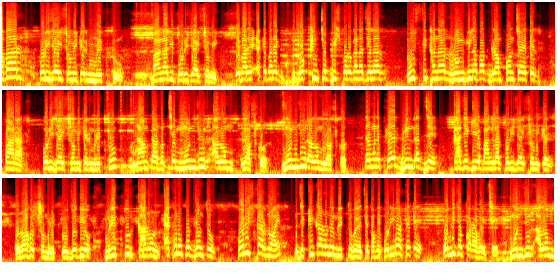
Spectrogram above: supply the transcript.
আবার পরিযায়ী শ্রমিকের মৃত্যু। বাঙালি পরিযায়ী শ্রমিক। এবারে একেবারে দক্ষিণ চব্বিশ পরগনা জেলার উস্তি থানার রঙ্গিলাবাদ গ্রাম পঞ্চায়েতের পাড়ার পরিযায়ী শ্রমিকের মৃত্যু। নাম তার হচ্ছে মঞ্জুর আলম লস্কর। মঞ্জুর আলম লস্কর। তার মানে ফের ভিন রাজ্যে কাজে গিয়ে বাংলার পরিযায়ী শ্রমিকের রহস্য মৃত্যু। যদিও মৃত্যুর কারণ এখনও পর্যন্ত পরিষ্কার নয় যে কি কারণে মৃত্যু হয়েছে, তবে পরিবার থেকে অভিযোগ করা হয়েছে। মঞ্জুর আলম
